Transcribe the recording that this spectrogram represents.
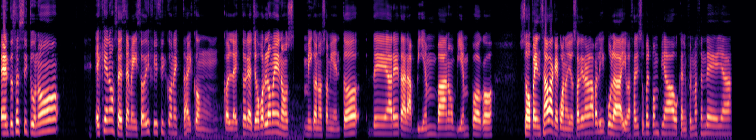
Entonces si tú no es que no sé, se me hizo difícil conectar con, la historia. Yo por lo menos, mi conocimiento de Areta era bien vano, bien poco. So pensaba que cuando yo saliera a la película iba a salir súper pompeado, buscar información de ella.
